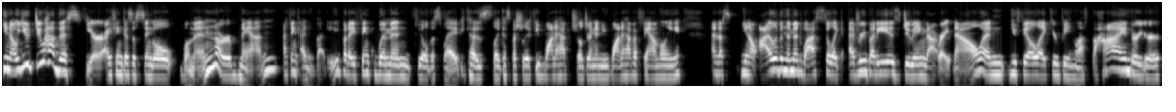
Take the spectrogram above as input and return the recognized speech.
you know, you do have this fear, I think, as a single woman or man. I think anybody, but I think women feel this way because, like, especially if you want to have children and you want to have a family and, you know, I live in the Midwest. So like everybody is doing that right now. And you feel like you're being left behind or you're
